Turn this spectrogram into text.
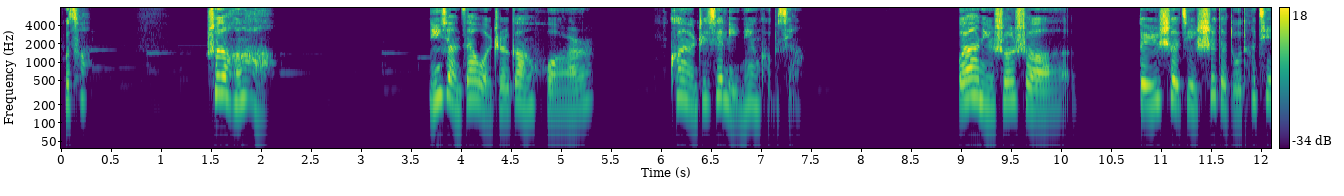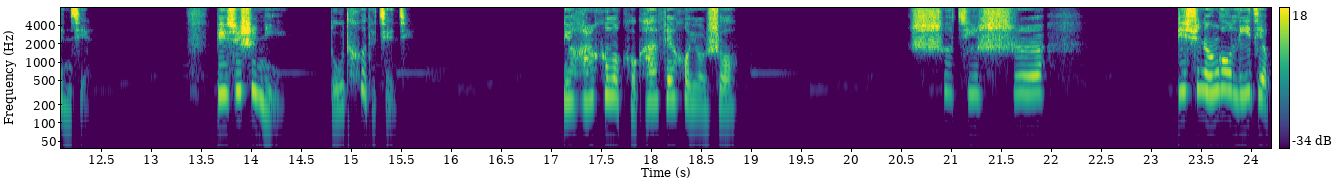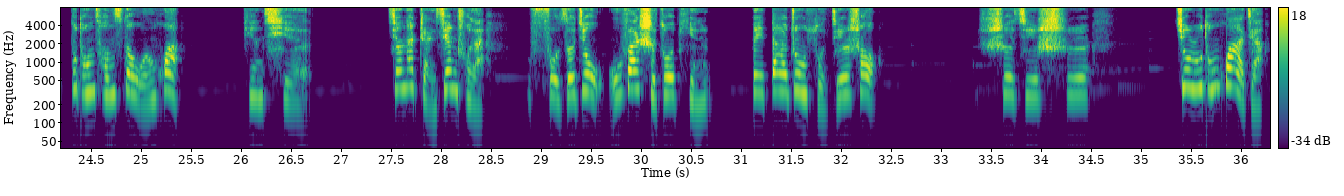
不错，说的很好。”你想在我这儿干活儿，光有这些理念可不行。我要你说说，对于设计师的独特见解，必须是你独特的见解。女孩喝了口咖啡后又说：“设计师必须能够理解不同层次的文化，并且将它展现出来，否则就无法使作品被大众所接受。”设计师就如同画家，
